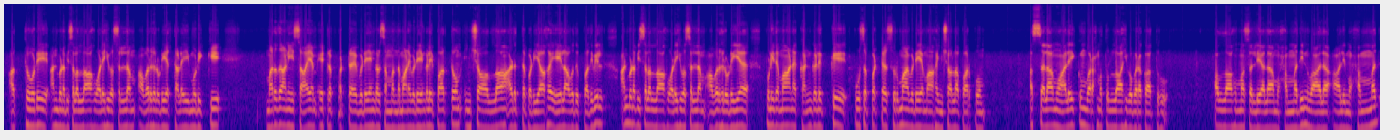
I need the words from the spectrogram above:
அத்தோடு அன்பு நபி சொல்லாஹு அலஹி வசல்லம் அவர்களுடைய தலைமுடிக்கு மருதாணி சாயம் ஏற்றப்பட்ட விடயங்கள் சம்பந்தமான விடயங்களை பார்த்தோம். இன்ஷா அல்லாஹ் அடுத்தபடியாக ஏழாவது பதிவில் அன்பு நபி ஸல்லல்லாஹு அலஹி வசல்லம் அவர்களுடைய புனிதமான கண்களுக்கு பூசப்பட்ட சுர்மா விடயமாக இன்ஷா பார்ப்போம். அஸ்ஸலாமு அலைக்கும் வரமத்துல்லாஹி வபரகாத்துஹு. அல்லாஹும்ம சல்லி அலா முஹம்மதின் வாலா ஆலி முஹம்மத்.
